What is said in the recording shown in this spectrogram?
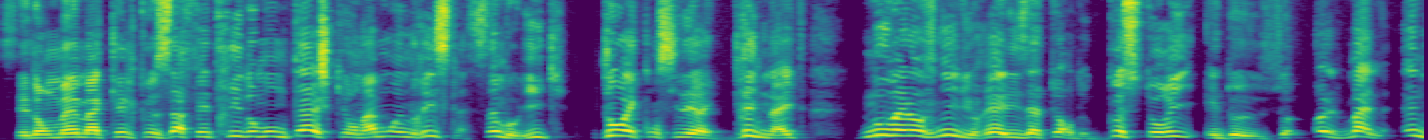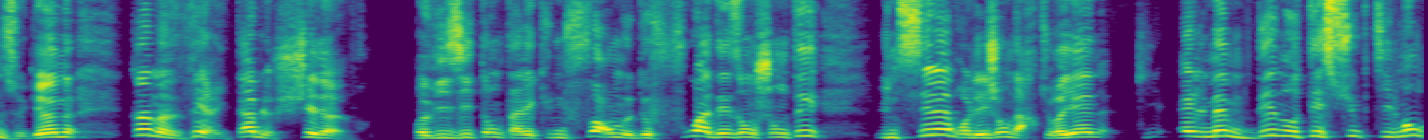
c'est donc même à quelques affaîtries de montage qui en amoindrissent la symbolique, j'aurais considéré Green Knight, nouvel ovni du réalisateur de Ghost Story et de The Old Man and the Gun, comme un véritable chef-d'œuvre revisitant avec une forme de foi désenchantée une célèbre légende arthurienne qui elle-même dénotait subtilement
